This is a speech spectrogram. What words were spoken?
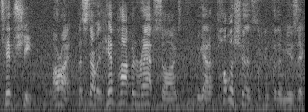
Tip Sheet. All right, let's start with hip hop and rap songs. We got a publisher that's looking for the music.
